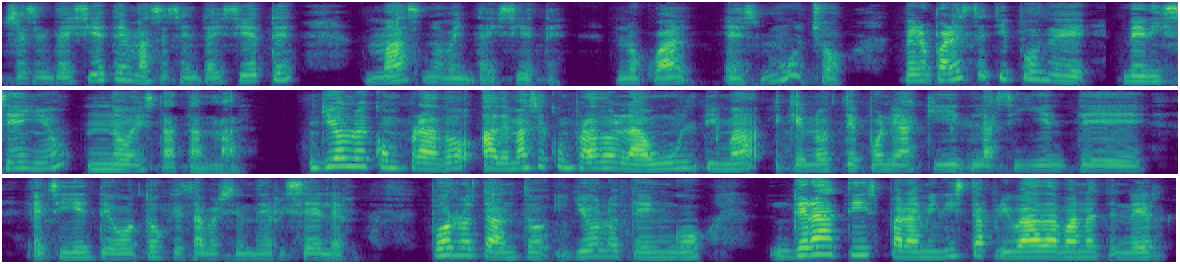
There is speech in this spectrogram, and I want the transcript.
67 más 67 más 97, lo cual es mucho. Pero para este tipo de, de diseño no está tan mal. Yo lo he comprado, además he comprado la última, que no te pone aquí la siguiente el siguiente Otto, que es la versión de reseller. Por lo tanto, yo lo tengo gratis para mi lista privada. Van a tener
